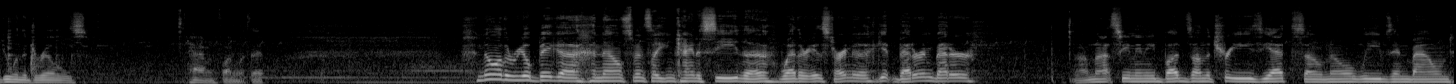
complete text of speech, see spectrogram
doing the drills, having fun with it. No other real big uh, announcements. You can kind of see, the weather is starting to get better and better. I'm not seeing any buds on the trees yet, so no leaves inbound.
